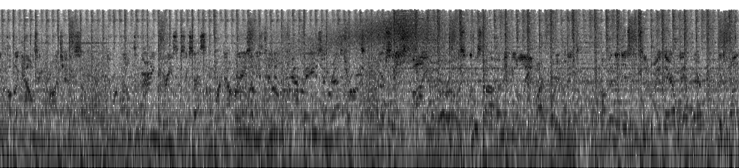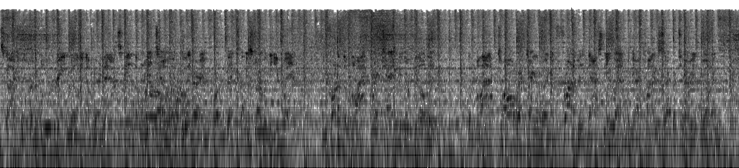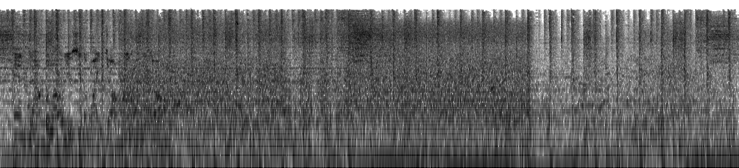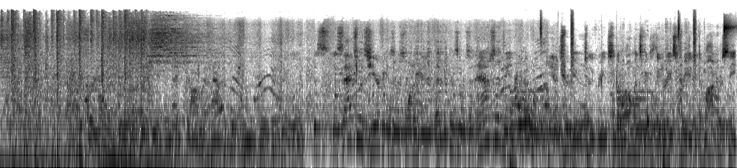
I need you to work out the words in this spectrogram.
public housing project. Here because it was one of the, uh, because it was an absolutely incredible tribute to the Greeks and the Romans because the Greeks created democracy.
